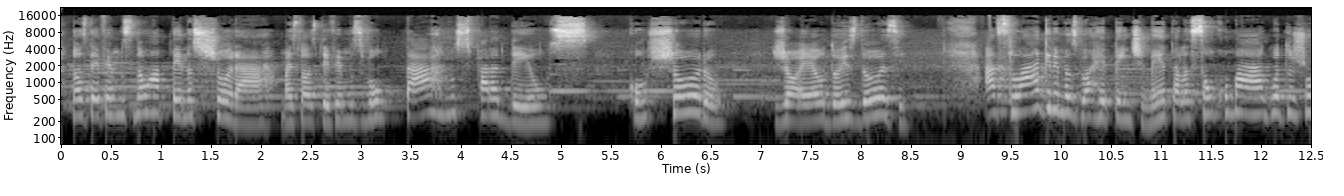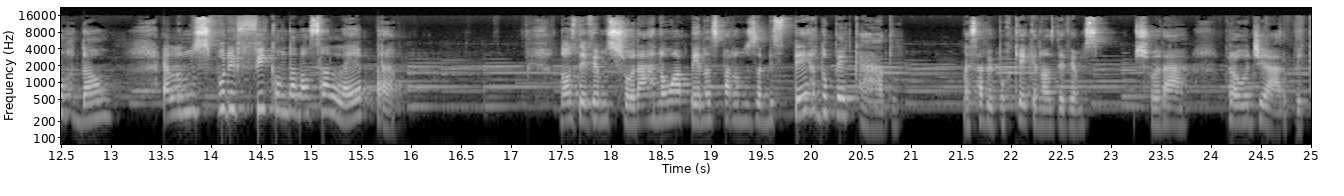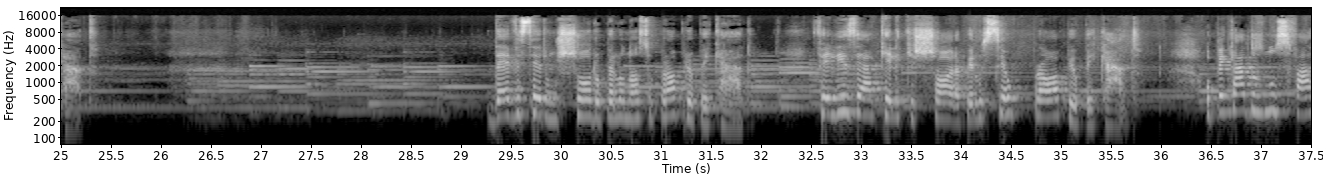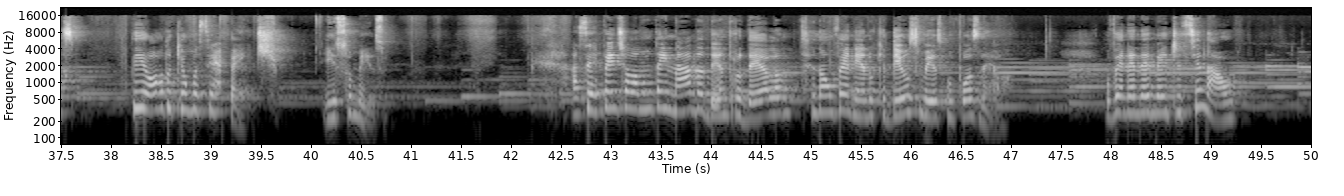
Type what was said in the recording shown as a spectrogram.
Nós devemos não apenas chorar, mas nós devemos voltar-nos para Deus com choro. Joel 2:12. As lágrimas do arrependimento, elas são como a água do Jordão. Elas nos purificam da nossa lepra. Nós devemos chorar não apenas para nos abster do pecado, mas sabe por que, que nós devemos chorar? Para odiar o pecado. Deve ser um choro pelo nosso próprio pecado. Feliz é aquele que chora pelo seu próprio pecado. O pecado nos faz pior do que uma serpente. Isso mesmo. A serpente ela não tem nada dentro dela senão o veneno que Deus mesmo pôs nela. O veneno é medicinal,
